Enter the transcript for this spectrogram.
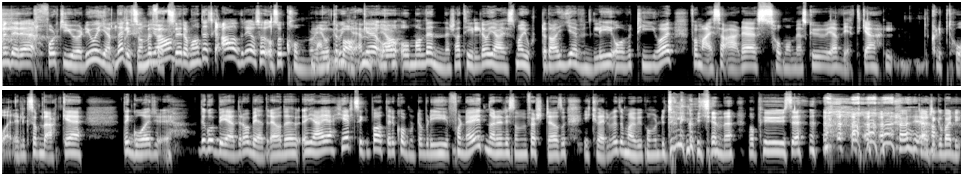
Men dere, folk gjør det jo igjen. Det er litt sånn med Ja. fødsler. Og man, det skal aldri, og så, og så kommer det jo Man jo tilbake, igjen, ja. og, og man venner seg til det. Og jeg som har gjort det da jevnlig over ti år, for meg så er det som om jeg skulle, jeg vet ikke, klipt håret, liksom. Det er ikke Det går det går bedre og bedre, og det, jeg er helt sikker på at dere kommer til å bli fornøyd når det liksom første altså, I kveld, vet du, Mai, kommer du til å ligge og kjenne og puse. Kanskje ikke bare du.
